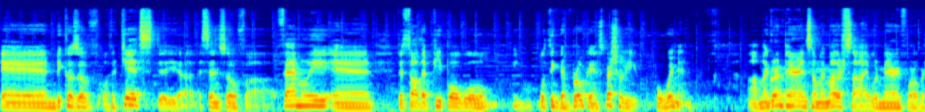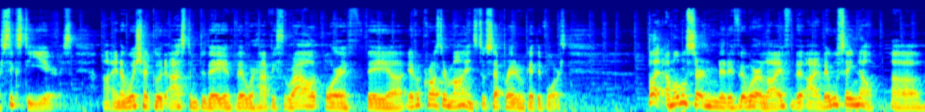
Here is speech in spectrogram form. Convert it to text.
and because of, of their kids, the, uh, the sense of uh, family and the thought that people will, you know, will think they're broken, especially for women. Uh, my grandparents on my mother's side were married for over 60 years. Uh, and I wish I could ask them today if they were happy throughout or if they uh, ever crossed their minds to separate or get divorced. But I'm almost certain that if they were alive, that I, they would say no, uh,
